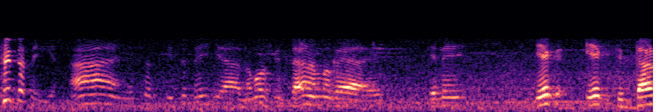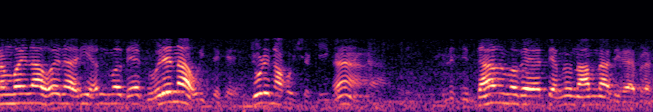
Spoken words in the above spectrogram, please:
સિદ્ધ થઈ ગયા. હા એ તો સિદ્ધ થઈ ગયા. નમો સિદ્ધાણમાં ગયા. એટલે એક એક સિદ્ધાણમાં ના હોય ને હરિહંતમાં બે જોડે ના હોઈ શકે. જોડે ના હોઈ શકે. હા. એટલે સિદ્ધાંતમાં ગયા તેમનું નામ ના દેવાય આપણા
